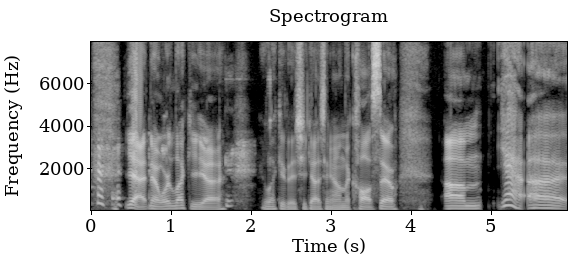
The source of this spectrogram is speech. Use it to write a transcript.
yeah, no, we're lucky. Uh, lucky that you got you on the call. So, um, yeah, uh,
